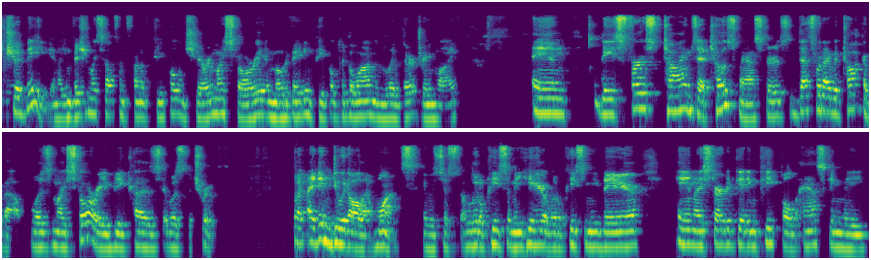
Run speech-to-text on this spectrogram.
should be. And I envisioned myself in front of people and sharing my story and motivating people to go on and live their dream life. And these first times at Toastmasters, that's what I would talk about was my story because it was the truth. But I didn't do it all at once. It was just a little piece of me here, a little piece of me there. And I started getting people asking me,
